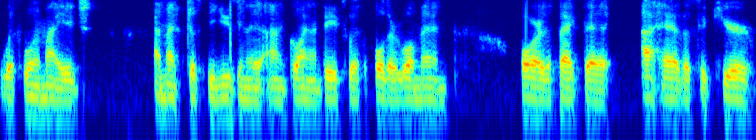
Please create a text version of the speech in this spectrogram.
with women my age, I might just be using it on going on dates with older women, or the fact that I have a secure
